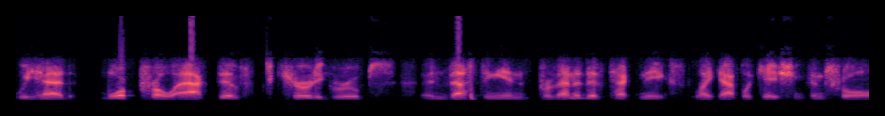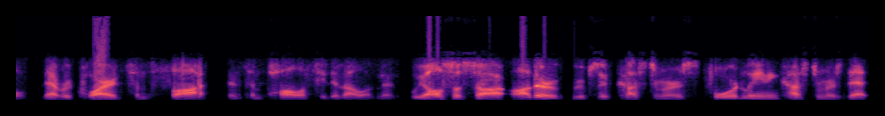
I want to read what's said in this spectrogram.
We had more proactive security groups investing in preventative techniques like application control that required some thought and some policy development. We also saw other groups of customers, forward leaning customers, that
